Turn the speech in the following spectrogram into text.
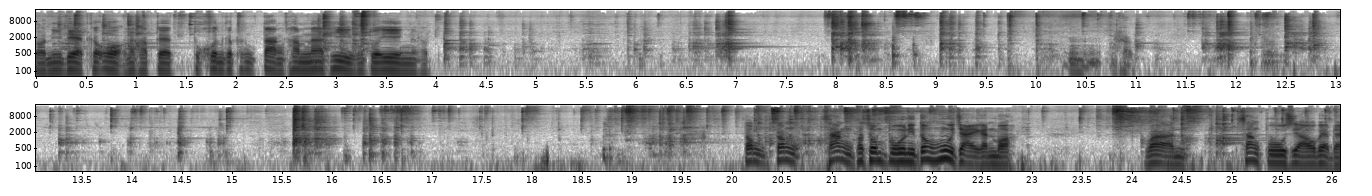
ตอนนี้แดดก็ออกนะครับ แต่ทุกคนก็ทั้งต่างทำหน้าที่ของตัวเองนะครับ อืม ครับต้องต้องสร้างผสมปูนี่ต้องหู้ใจกันบ่ว่าอันสร้างปูสิเอาแบบใด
